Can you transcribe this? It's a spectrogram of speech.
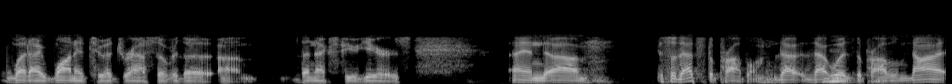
what I wanted to address over the um, the next few years and um, so that's the problem. That that mm-hmm. was the problem. Not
